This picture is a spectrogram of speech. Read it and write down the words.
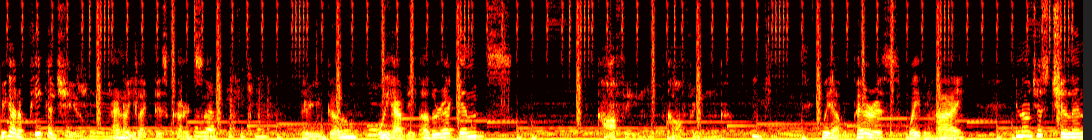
We got a Pikachu. Pikachu. I know you like this card, I so love Pikachu. there you go. We have the other Ekans. Koffing, Koffing. We have a Paras waving high. You know, just chilling.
